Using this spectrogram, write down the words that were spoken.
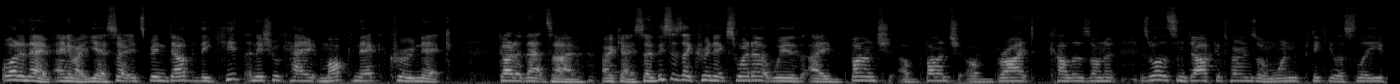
What a name! Anyway, yeah. So it's been dubbed the Kith Initial K Mock Neck Crew Neck. Got it that time. Okay, so this is a crewneck sweater with a bunch, a bunch of bright colors on it, as well as some darker tones on one particular sleeve.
